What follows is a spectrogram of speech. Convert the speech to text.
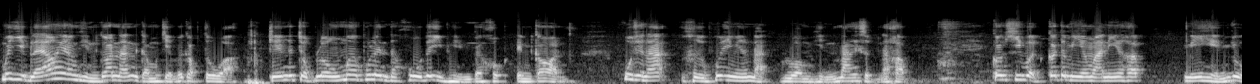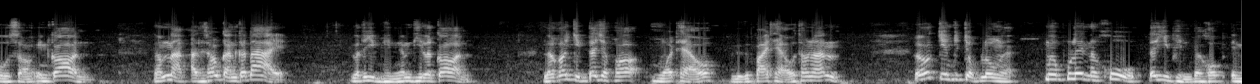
เมื่อหยิบแล้วให้เอาหินก้อนนั้นกลับมาเก็บไว้กับตัว เกมจะจบลงเมื่อผู้เล่นทั้งคู่ได้หยิบหินไปครบ n ก้อน ผู้ชนะคือผู้ที่มีน้ำหนักรวมหินมากที่สุดนะครับ ก็คีย์เวิร์ดก็จะมีประมาณนี้นะครับ มีหินอยู่2 n ก้อน น้ำหนักอาจจะเท่ากันก็ได้ เราจะหยิบหินกันทีละก้อน แล้วก็หยิบได้เฉพาะหัวแถวหรือปลายแถวเท่านั้น แล้วก็เกมจะจบลงอะเมื่อผู้เล่นทั้งคู่ได้หยิบหินไปครบ n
